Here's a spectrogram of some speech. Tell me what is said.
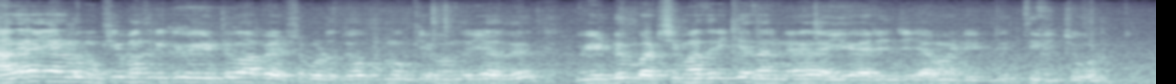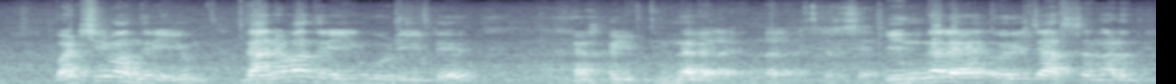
അങ്ങനെ ഞങ്ങൾ മുഖ്യമന്ത്രിക്ക് വീണ്ടും അപേക്ഷ കൊടുത്തു. അപ്പോൾ മുഖ്യമന്ത്രി അത് വീണ്ടും ഭക്ഷ്യമന്ത്രിക്ക് തന്നെ കൈകാര്യം ചെയ്യാൻ വേണ്ടിയിട്ട് തിരിച്ചു കൊടുത്തു. ഭക്ഷ്യമന്ത്രിയും ധനമന്ത്രിയും കൂടിയിട്ട് ഇന്നലെ ഇന്നലെ ഒരു ചർച്ച നടത്തി.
